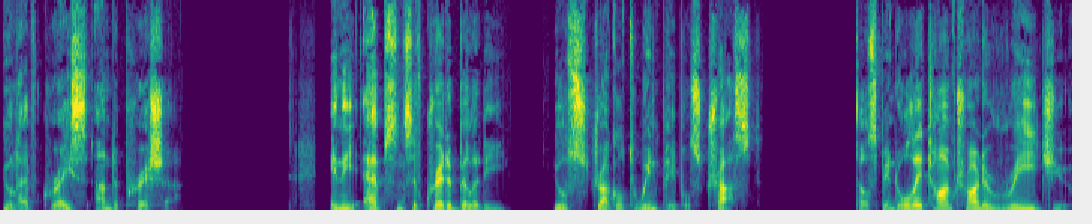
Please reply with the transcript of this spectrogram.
you'll have grace under pressure. In the absence of credibility, you'll struggle to win people's trust. They'll spend all their time trying to read you,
